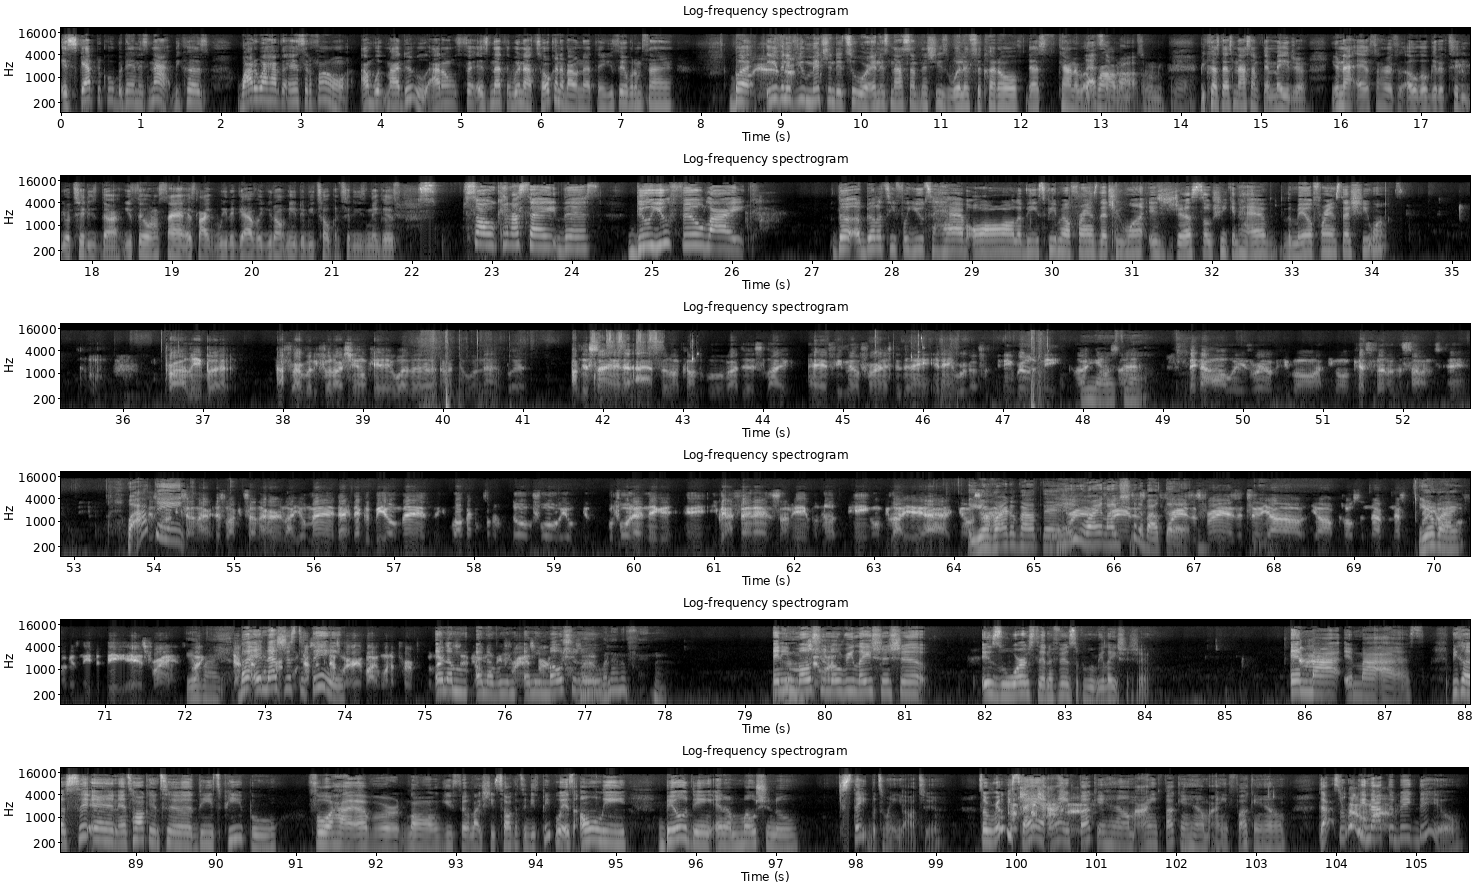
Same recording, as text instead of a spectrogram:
it's skeptical, but then it's not because why do I have to answer the phone? I'm with my dude. I don't feel it's nothing. We're not talking about nothing. You feel what I'm saying? But Oh, yeah, even if you mentioned it to her and it's not something she's willing to cut off, that's kind of a That's a problem, problem, for me. yeah. Because that's not something major. You're not asking her to oh go get a titty your titties done. You feel what I'm saying? It's like we together. You don't need to be talking to these niggas. So can I say this? Do you feel like the ability for you to have all of these female friends that you want is just so she can have the male friends that she wants? Probably, but I really feel like she don't care whether I do or not. But I'm just saying that I feel uncomfortable if I just like have female friends because it ain't it ain't real. It ain't real to me. Like you No, know it's saying? not. They're not always real because you gonna you gonna catch feelings or something. And Well, I that's why I think her. That's why I be telling her like, your man, that that could be your man. But you walk out the door before your before that nigga, and you got fat ass or something, he ain't gonna look. He ain't gonna be like, yeah, all right, you know what You're saying? right about that. Yeah. You right like shit is- about that. Friends is friends until y'all y'all close enough. And that's where You're y'all right. Motherfuckers need to be is friends. You're Like, right. that's- But- and that's just the that's- thing. That's where everybody want a perfect And a- relationship. And a wanna be re- an first, you know what I'm emotional- saying? Well, well, let him finish. An emotional relationship is worse than a physical relationship. In my in my eyes. Because sitting and talking to these people for however long you feel like she's talking to these people is only building an emotional state between y'all two. So really saying I ain't fucking him, I ain't fucking him, I ain't fucking him. That's really don't the big deal.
